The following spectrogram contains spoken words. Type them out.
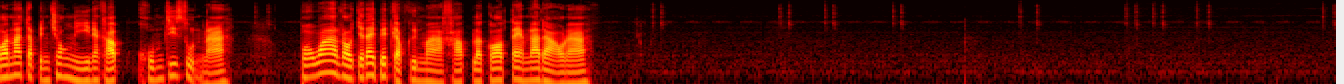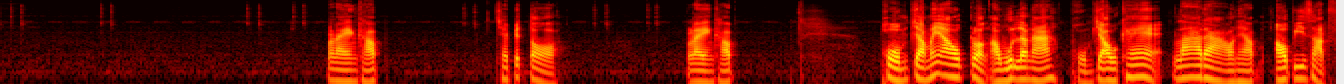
ก็น่าจะเป็นช่องนี้นะครับ คุ้มที่สุดนะ เพราะว่าเราจะได้เพชรกลับคืนมาครับ แล้วก็แต้มล่าดาวนะแปลงครับ ใช้เพชรต่อ แปลงครับ ผมจะไม่เอากล่องอาวุธแล้วนะ ผมจะเอาแค่ล่าดาวนะครับ เอาปีศาจไฟ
